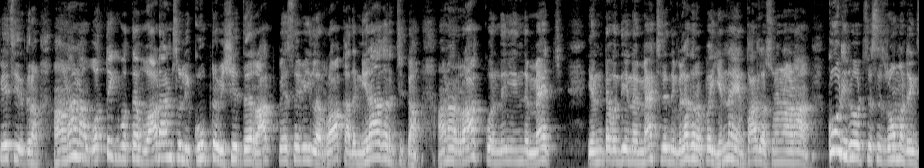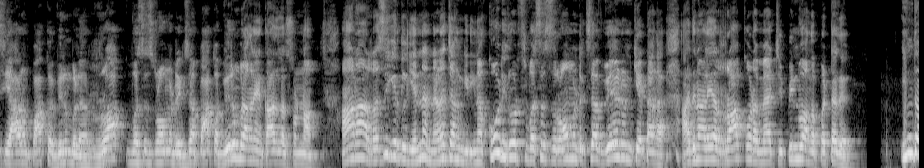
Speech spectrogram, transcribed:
பேசியிருக்கிறான். ஆனால் நான் ஒத்தைக்கு ஒத்த வாடான்னு சொல்லி கூப்பிட்ட விஷயத்த ராக் பேசவே இல்லை. ராக் அதை நிராகரிச்சிட்டான். ஆனால் ராக் வந்து இந்த மேட்ச் என்கிட்ட வந்து என்ன மேட்ச்லேருந்து விலகிறப்ப என்ன என் காதில் சொன்னானா கோடி ரோட்ஸ் வர்சஸ் ரோமன் ரிங்ஸ் யாரும் பார்க்க விரும்பலை. ராக் வர்சஸ் ரோமன் ரிங்ஸ் தான் பார்க்க விரும்புகிறாங்கன்னு என் காதில் சொன்னான். ஆனால் ரசிகர்கள் என்ன நினச்சாங்கன்னு கேட்டிங்கன்னா கோடி ரோட்ஸ் வர்சஸ் ரோமன் ரிங்ஸ் தான் வேணும்னு கேட்டாங்க. அதனாலேயே ராக்கோட மேட்ச் பின்வாங்கப்பட்டது. இந்த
